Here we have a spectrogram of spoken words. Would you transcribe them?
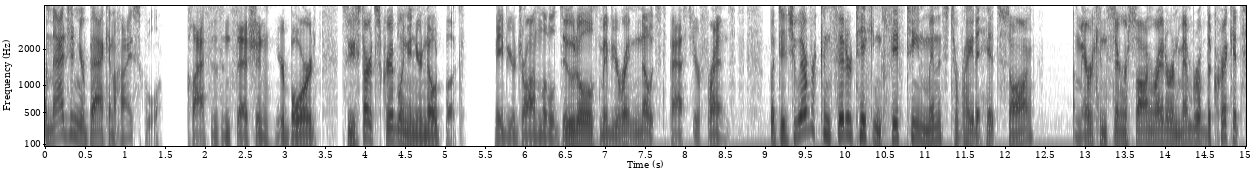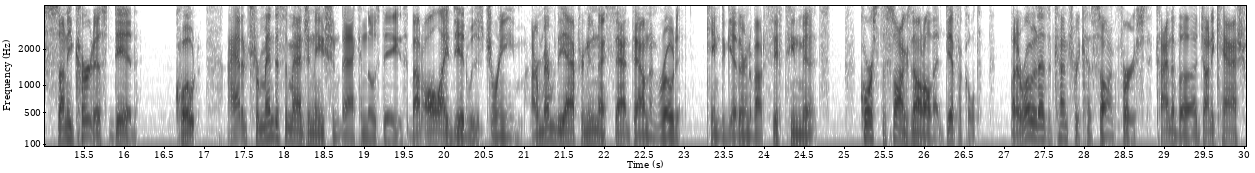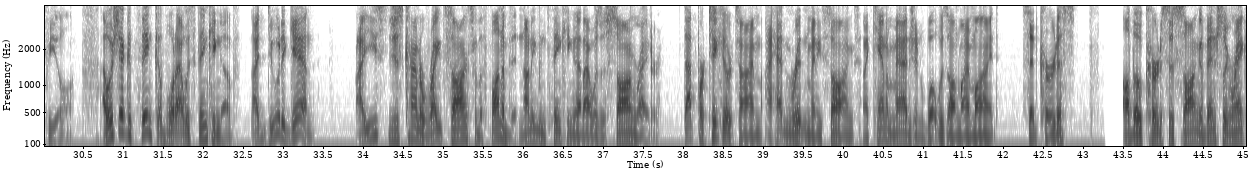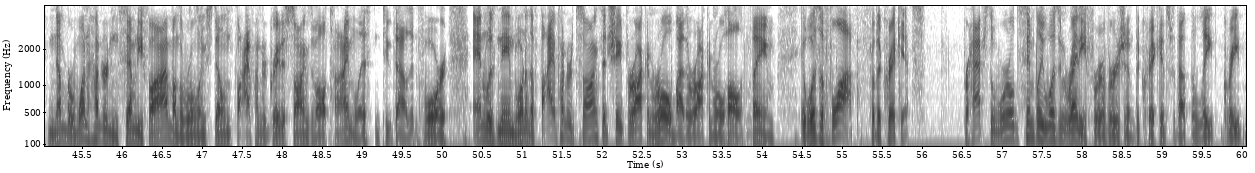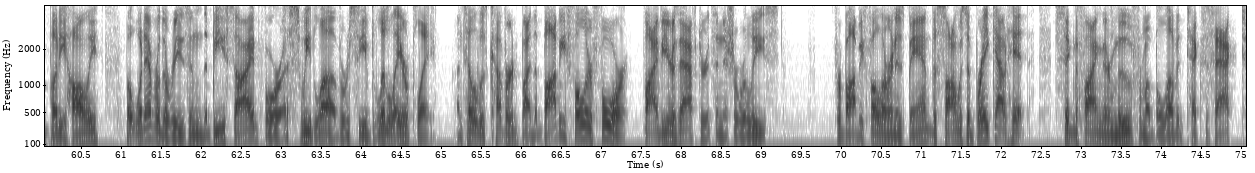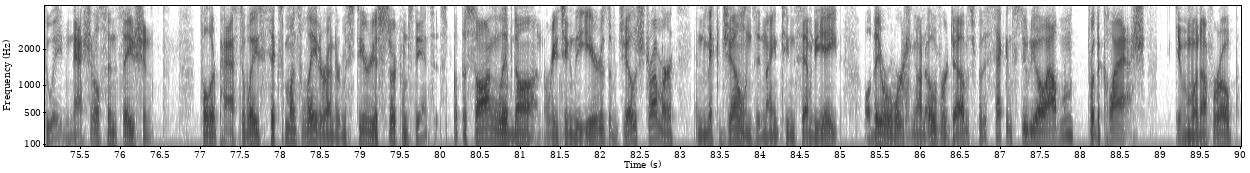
Imagine you're back in high school. Class is in session, you're bored, so you start scribbling in your notebook. Maybe you're drawing little doodles, maybe you're writing notes to pass to your friends. But did you ever consider taking 15 minutes to write a hit song? American singer songwriter and member of the Crickets, Sonny Curtis, did. Quote, I had a tremendous imagination back in those days. About all I did was dream. I remember the afternoon I sat down and wrote it. Came together in about 15 minutes. Of course, the song's not all that difficult, but I wrote it as a country song first, kind of a Johnny Cash feel. I wish I could think of what I was thinking of. I'd do it again. I used to just kind of write songs for the fun of it, not even thinking that I was a songwriter. That particular time, I hadn't written many songs, and I can't imagine what was on my mind, said Curtis. Although Curtis's song eventually ranked number 175 on the Rolling Stone 500 Greatest Songs of All Time list in 2004 and was named one of the 500 songs that shaped rock and roll by the Rock and Roll Hall of Fame, it was a flop for the Crickets. Perhaps the world simply wasn't ready for a version of the Crickets without the late, great Buddy Holly, but whatever the reason, the B side for A Sweet Love received little airplay until it was covered by the Bobby Fuller 4 five years after its initial release. For Bobby Fuller and his band, the song was a breakout hit, signifying their move from a beloved Texas act to a national sensation. Fuller passed away six months later under mysterious circumstances, but the song lived on, reaching the ears of Joe Strummer and Mick Jones in 1978, while they were working on overdubs for the second studio album for The Clash. Give 'em enough rope.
